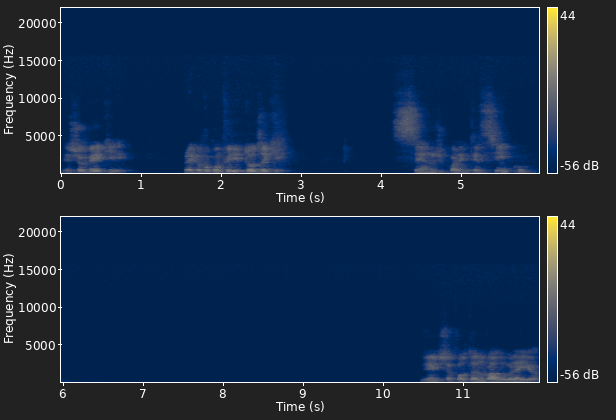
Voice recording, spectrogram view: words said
Deixa eu ver aqui. Espera que eu vou conferir todos aqui. Seno de 45 Gente, está faltando valor aí, ó.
